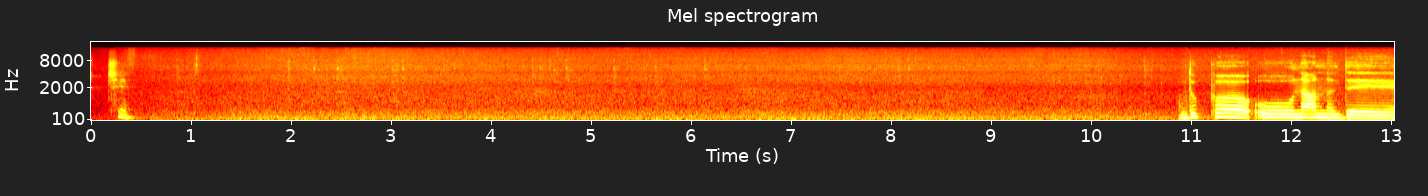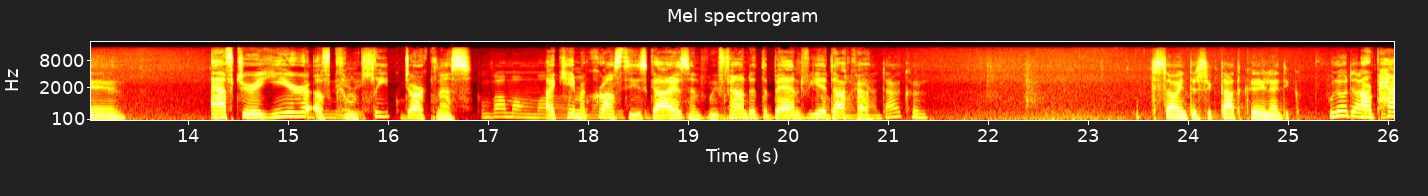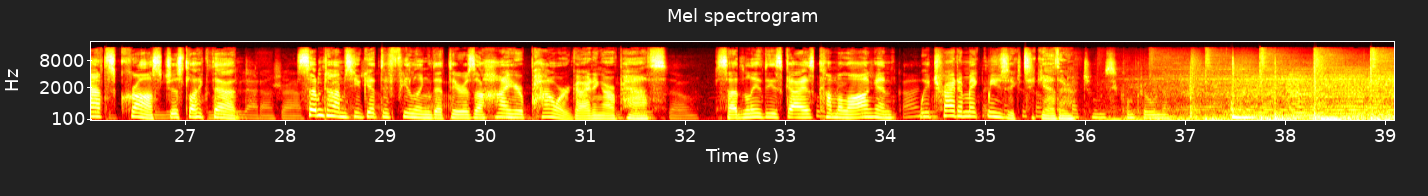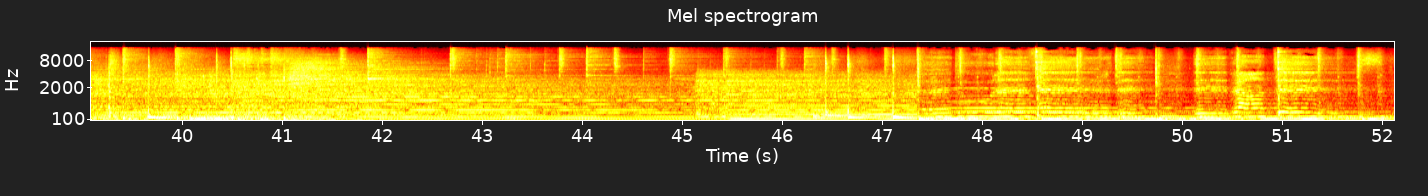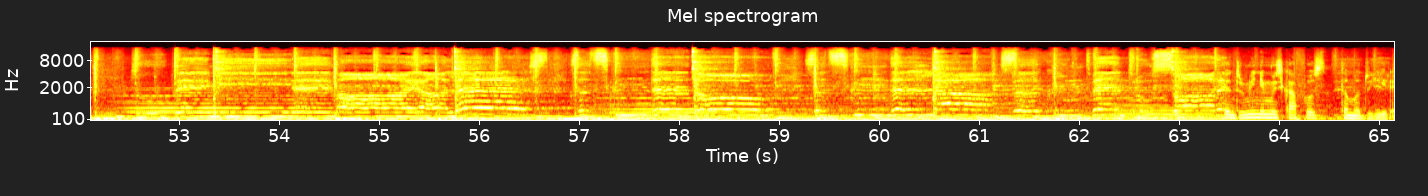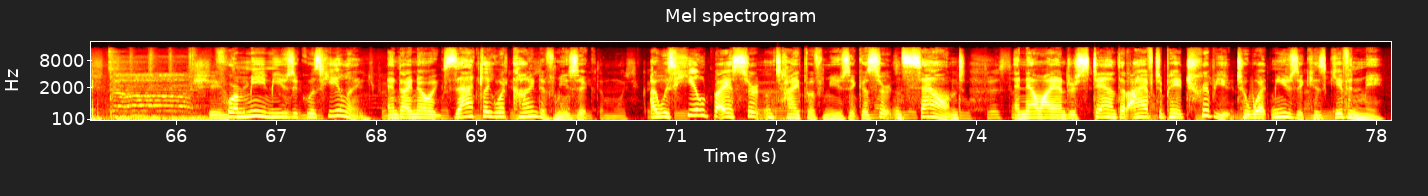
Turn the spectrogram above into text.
După un an de After a year of complete darkness, I came across these guys and we founded the band Via Daca. S-au intersectat căile, adică Our paths cross just like that. Sometimes you get the feeling that there is a higher power guiding our paths. Suddenly, these guys come along and we try to make music together. Pentru mine muzica a fost tămăduire. For me, music was healing, and I know exactly what kind of music. I was healed by a certain type of music, a certain sound, and now I understand that I have to pay tribute to what music has given me.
